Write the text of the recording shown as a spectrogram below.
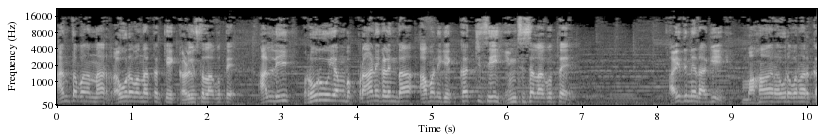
ಅಂತವನನ್ನ ರೌರವ ನರ್ಕಕ್ಕೆ ಕಳುಹಿಸಲಾಗುತ್ತೆ. ಅಲ್ಲಿ ರುರು ಎಂಬ ಪ್ರಾಣಿಗಳಿಂದ ಅವನಿಗೆ ಕಚ್ಚಿಸಿ ಹಿಂಸಿಸಲಾಗುತ್ತೆ. ಐದನೇದಾಗಿ, ಮಹಾರೌರವ ನರ್ಕ.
